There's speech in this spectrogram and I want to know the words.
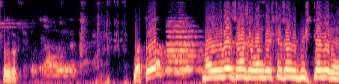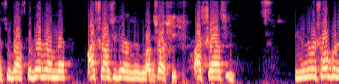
সুন্দর। মাত্র? বাইরে ভাই ছশো পঞ্চাশ টাকা ছশো বিশ টাকা করে। শুধু আজকে দিয়ে দিলাম আমরা পাঁচশো আশি টাকা করে পাঁচশো আশি? পাঁচশো আশি। কিন্তু সম্পূর্ণ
